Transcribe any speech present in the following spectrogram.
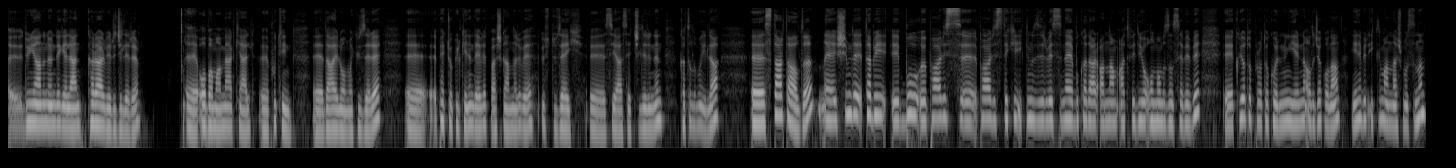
e, dünyanın önde gelen karar vericileri e, Obama, Merkel, e, Putin e, dahil olmak üzere e, pek çok ülkenin devlet başkanları ve üst düzey e, siyasetçilerinin katılımıyla e, start aldı. E, şimdi tabii e, bu Paris Paris'teki iklim zirvesine bu kadar anlam atfediyor olmamızın sebebi Kyoto protokolünün yerini alacak olan yeni bir iklim anlaşmasının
